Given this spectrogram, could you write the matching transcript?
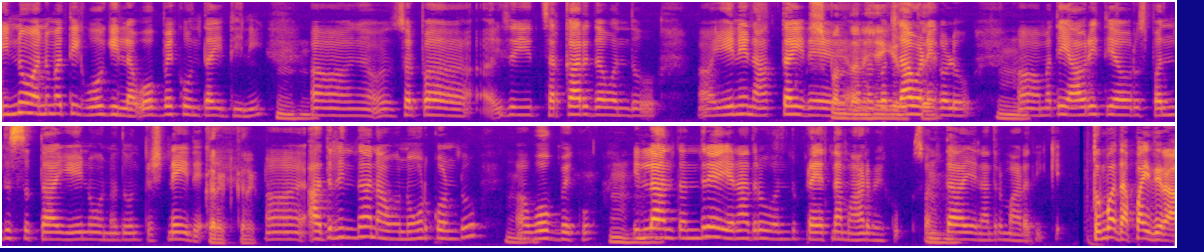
ಇನ್ನೂ ಅನುಮತಿಗೆ ಹೋಗಿಲ್ಲ ಹೋಗ್ಬೇಕು ಅಂತ ಇದ್ದೀನಿ. ಆ, ಸ್ವಲ್ಪ ಈ ಸರ್ಕಾರದ ಒಂದು ಏನೇನು ಆಗ್ತಾ ಇದೆ ಬದಲಾವಣೆಗಳು ಮತ್ತೆ ಯಾವ ರೀತಿ ಅವರು ಸ್ಪಂದಿಸುತ್ತಾ ಏನು ಅನ್ನೋದು ಒಂದು ಪ್ರಶ್ನೆ ಇದೆ. ಕರೆಕ್ಟ್ ಕರೆಕ್ಟ್ ಆ, ಅದರಿಂದ ನಾವು ನೋಡ್ಕೊಂಡು ಹೋಗ್ಬೇಕು. ಇಲ್ಲ ಅಂತಂದ್ರೆ ಏನಾದರೂ ಒಂದು ಪ್ರಯತ್ನ ಮಾಡಬೇಕು ಸ್ವಂತ ಏನಾದರೂ ಮಾಡೋದಿಕ್ಕೆ. ತುಂಬಾ ದಪ್ಪ ಇದ್ದೀರಾ?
